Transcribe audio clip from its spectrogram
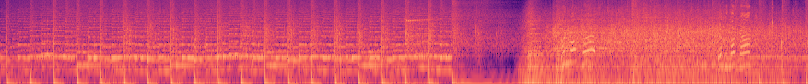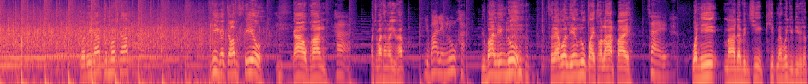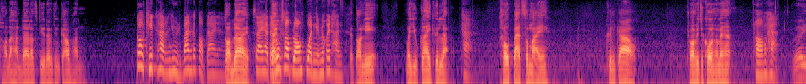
ดครับ สวัสดีครับคุณมดครับ นี่กระจอมสตีล9,000 ค่ะ ปัจจุบันทำอะไรอยู่ครับ อยู่บ้านเลี้ยงลูกค่ะ อยู่บ้านเลี้ยงลูก แสดงว่าเลี้ยงลูกไปถอดรหัสไป ใช่ วันนี้มาดาวินชีคิดไหมว่าอยู่ดีเราจะถอดรหัสได้แล้วสตีลได้ไปถึง 9,000 ก็คิดค่ะอยู่ที่บ้านก็ตอบได้นะตอบได้ ใช่ค่ะ แต่ลูกชอบร้องกวนไงไม่ค่อยทันแต่ตอนนี้มาอยู่ใกล้ขึ้นละ ค่ะ เขา 8 สมัย ขึ้น9พร้อมที่จะโค่นเขาไหมฮะ พร้อมค่ะ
